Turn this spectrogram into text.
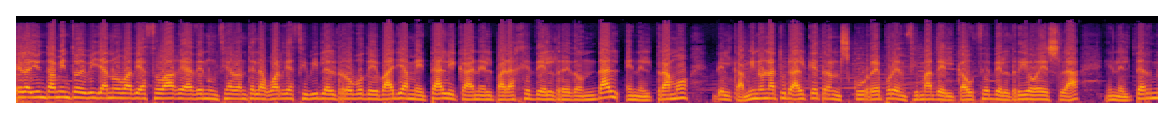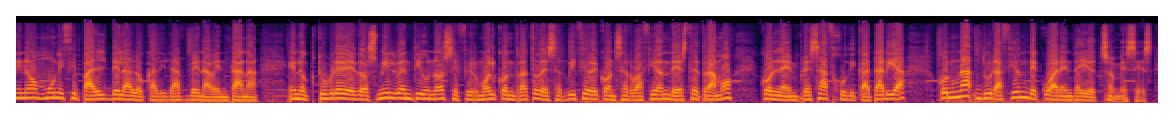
El Ayuntamiento de Villanueva de Azoague ha denunciado ante la Guardia Civil el robo de valla metálica en el paraje del Redondal, en el tramo del camino natural que transcurre por encima del cauce del río Esla, en el término municipal de la localidad benaventana. En octubre de 2021 se firmó el contrato de servicio de conservación de este tramo con la empresa adjudicataria con una duración de 48 meses.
